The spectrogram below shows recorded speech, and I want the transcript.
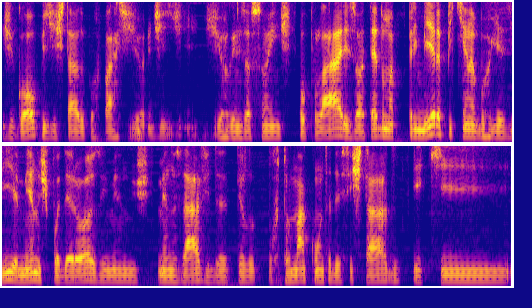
de golpe de Estado por parte de, de, de, organizações populares, ou até de uma primeira pequena burguesia menos poderosa e menos, menos ávida pelo, por tomar conta desse Estado, e que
